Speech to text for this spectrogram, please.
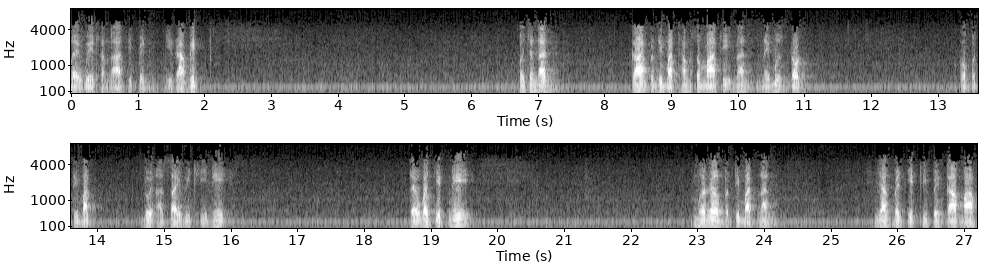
ได้เวทนาที่เป็นนิรามิตเพราะฉะนั้นการปฏิบัติทำสมาธินั้นในเบื้องต้น ก็ปฏิบัติโดยอาศัยวิธีนี้ แต่ว่าจิตนี้ เมื่อเริ่มปฏิบัตินั้น ยังเป็นจิตที่เป็นกามาพ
